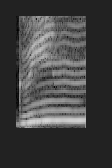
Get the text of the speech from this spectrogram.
Green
